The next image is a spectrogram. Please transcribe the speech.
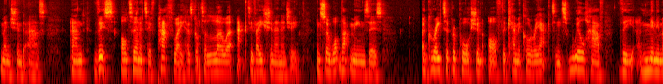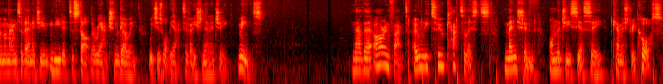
mentioned as. And this alternative pathway has got a lower activation energy. And so, what that means is a greater proportion of the chemical reactants will have the minimum amount of energy needed to start the reaction going, which is what the activation energy means. Now, there are in fact only two catalysts mentioned on the GCSE chemistry course.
